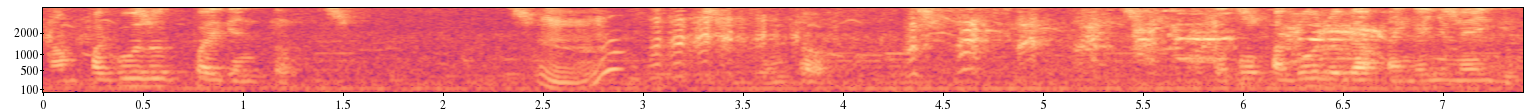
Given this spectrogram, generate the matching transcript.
Ang paghulog po ay ganito. Ganito. Ito po paghulog ah, pakinggan nyo maigit.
